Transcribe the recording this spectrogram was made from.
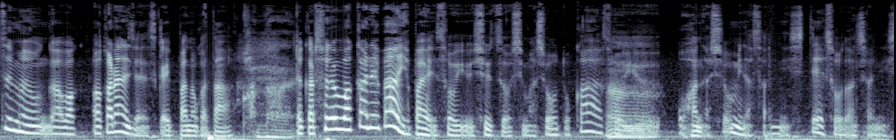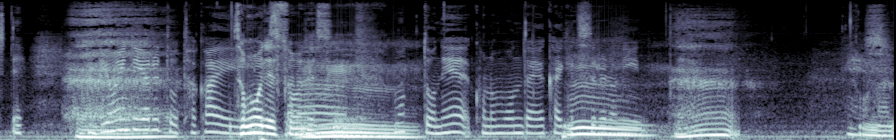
ズムがわわからないじゃないですか一般の方。わかんない。だからそれを分かればやっぱりそういう手術をしましょうとかそういうお話を皆さんにして相談者にして。病院でやると高いそうですからそうです。うん。もっとねこの問題を解決するのに。うん。ねす。す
